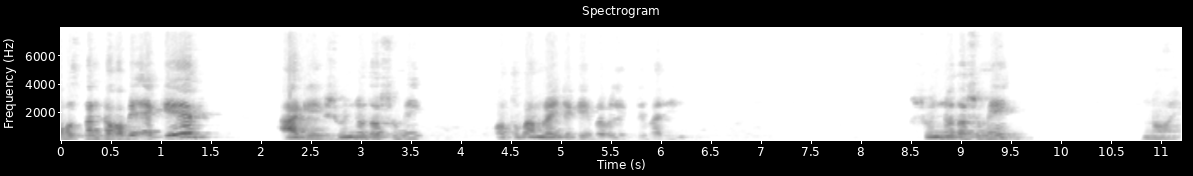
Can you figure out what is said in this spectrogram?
অবস্থানটা হবে একের আগে, শূন্য দশমিক, অথবা আমরা এটাকে এভাবে লিখতে পারি, শূন্য দশমিক নয়।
